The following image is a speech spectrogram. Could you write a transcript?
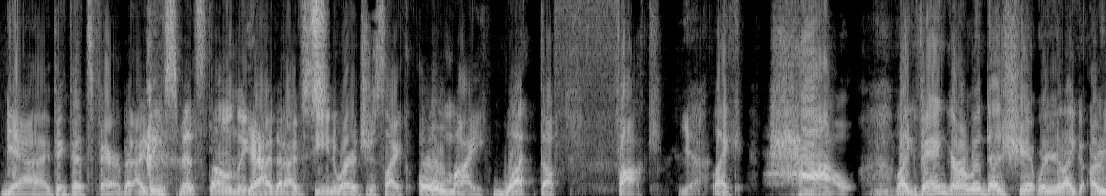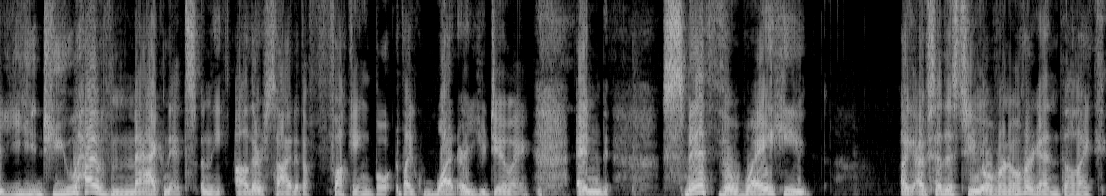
Yeah, I think that's fair. But I think Smith's the only yeah. guy that I've seen where it's just like, oh my, what the fuck? Yeah. Like, how? Mm-hmm. Like Van Gerwen does shit where you're like, are you do you have magnets on the other side of the fucking board? Like, what are you doing? And Smith, the way he like I've said this to you over and over again, the like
